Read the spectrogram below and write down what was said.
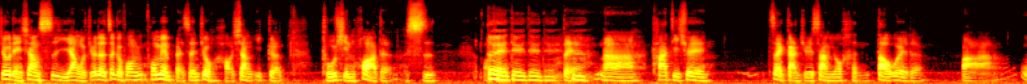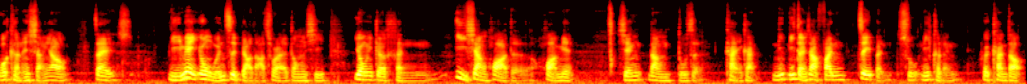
就有点像诗一样，我觉得这个封封面本身就好像一个图形化的诗。对对对对对，嗯那他的确在感觉上有很到位的，把我可能想要在里面用文字表达出来的东西，用一个很意象化的画面，先让读者看一看。你你等一下翻这一本书，你可能会看到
